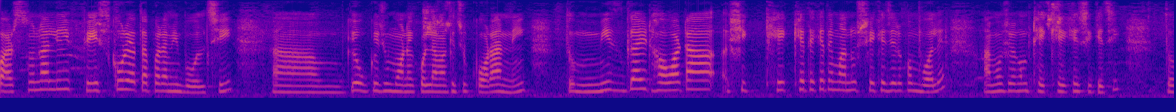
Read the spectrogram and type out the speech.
পার্সোনালি ফেস করে তারপর আমি বলছি কেউ কিছু মনে করলে আমার কিছু করার নেই। তো মিসগাইড হওয়াটা শিখ খেতে খেতে মানুষ শেখে যেরকম বলে, আমিও সেরকম ঠেক খেয়ে খেয়ে শিখেছি। তো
